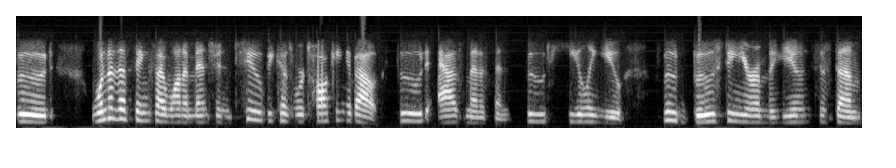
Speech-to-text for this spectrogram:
food. One of the things i want to mention too because we're talking about food as medicine food healing you food boosting your immune system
